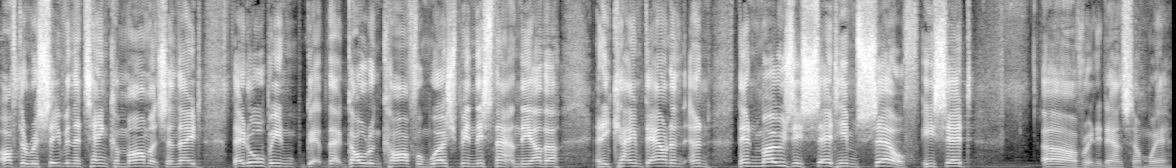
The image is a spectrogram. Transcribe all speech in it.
after receiving the Ten Commandments, and they'd they'd all been that golden calf and worshiping this, that, and the other. And he came down, and, and then Moses said himself, he said, Oh, I've written it down somewhere.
